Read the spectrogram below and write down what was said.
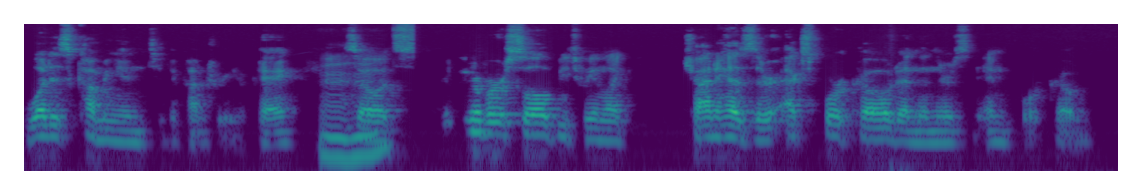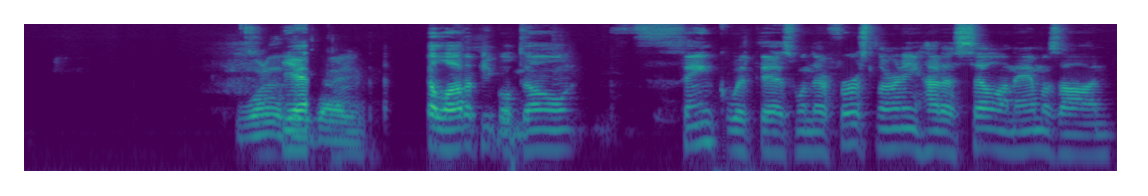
what is coming into the country. Okay, Mhm. so it's universal between like China has their export code and then there's import code. One of the Yeah. things I a lot of people don't think with this when they're first learning how to sell on Amazon,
